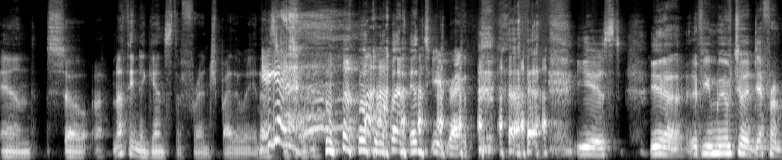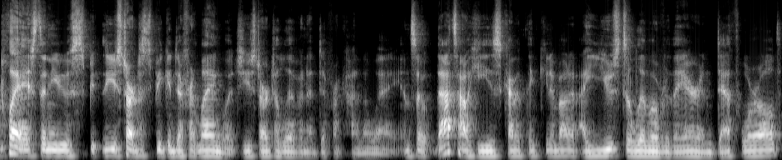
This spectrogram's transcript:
And so, uh, nothing against the French, by the way. That's just what. Wright used. Yeah, if you move to a different place, then you sp- you start to speak a different language. You start to live in a different kind of way. And so that's how he's kind of thinking about it. I used to live over there in Death World.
